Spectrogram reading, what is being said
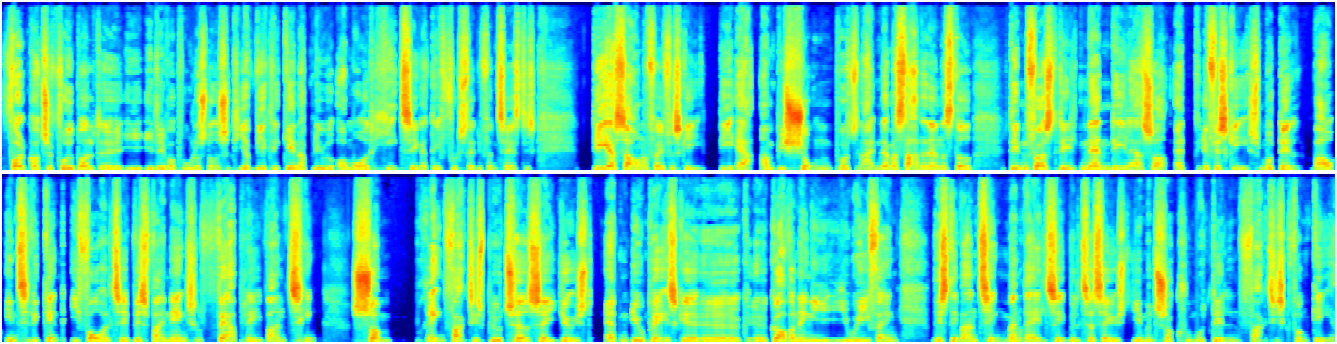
folk går til fodbold øh, i, i Liverpool og sådan noget. Så de har virkelig genoplevet området helt sikkert. Det er fuldstændig fantastisk. Det, jeg savner for FSG, det er ambitionen på... Nej, men lad mig starte et andet sted. Det er den første del. Den anden del er så, at FSG's model var jo intelligent i forhold til, hvis financial fair play var en ting, som rent faktisk blev taget seriøst af den europæiske øh, øh, governing i, i UEFA. Ikke? Hvis det var en ting, man reelt set ville tage seriøst, jamen så kunne modellen faktisk fungere.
